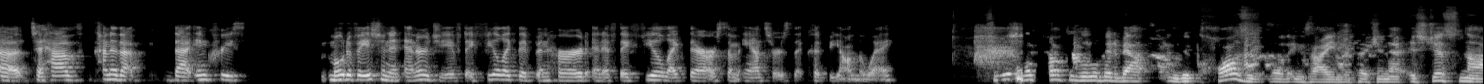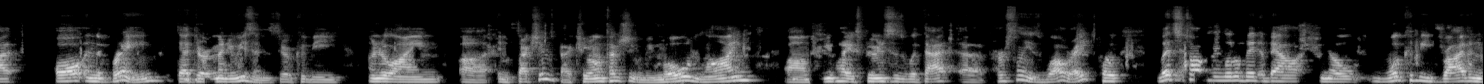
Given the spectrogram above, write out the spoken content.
uh, to have kind of that that increased motivation and energy if they feel like they've been heard and if they feel like there are some answers that could be on the way. So let's talk a little bit about the causes of anxiety and depression. That it's just not all in the brain. That there are many reasons. There could be underlying uh, infections, bacterial infections. It could be mold, Lyme. Um, you've had experiences with that uh, personally as well, right? So let's talk a little bit about you know what could be driving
